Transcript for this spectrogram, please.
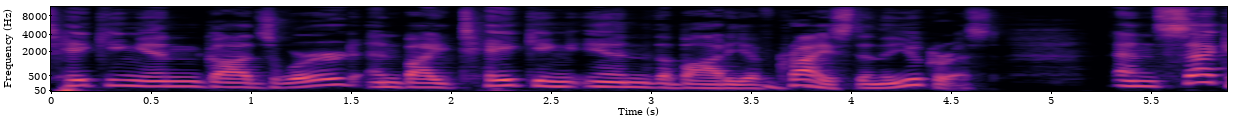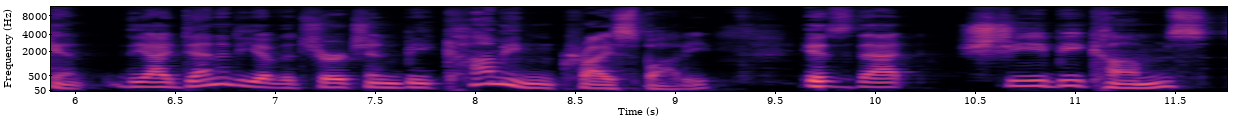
taking in God's word and by taking in the body of mm-hmm. Christ in the Eucharist. And second, the identity of the church in becoming Christ's body is that she becomes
